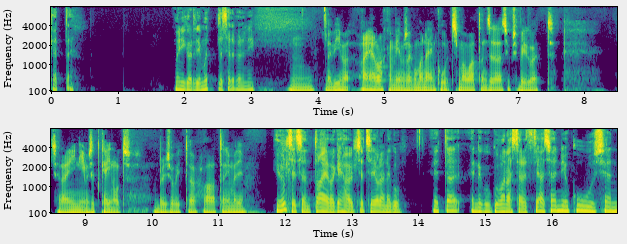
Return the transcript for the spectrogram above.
kätte. mõnikord ei mõtle selle peale nii mm.. no viima-, aina rohkem viimasel ajal, kui ma näen kuud, siis ma vaatan seda sihukese pilgu, et seal on inimesed käinud, päris huvitav vaadata niimoodi. ja üldse, et see on taevakeha üldse, et see ei ole nagu, et ta nagu, kui vanasti arvati, et jaa, see on ju kuu, see on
